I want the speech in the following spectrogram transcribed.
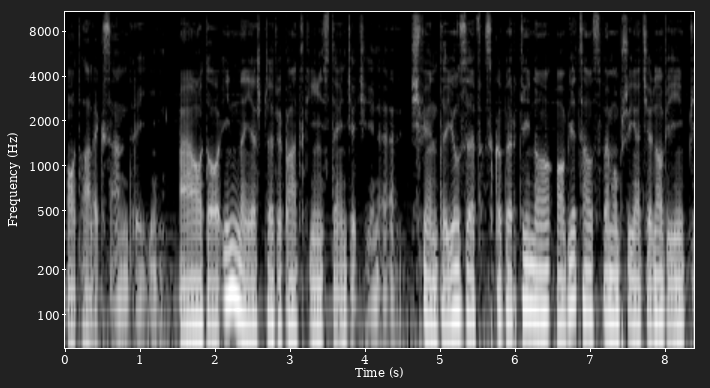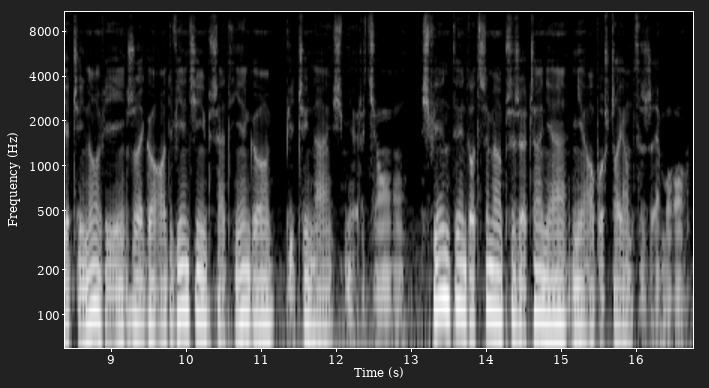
od Aleksandrii. A oto inne jeszcze wypadki z tej dziedziny. Święty Józef z Copertino obiecał swemu przyjacielowi Piecinowi, że go odwiedzi przed jego Picina śmiercią. Święty dotrzymał przyrzeczenia, nie opuszczając Rzymu. more.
